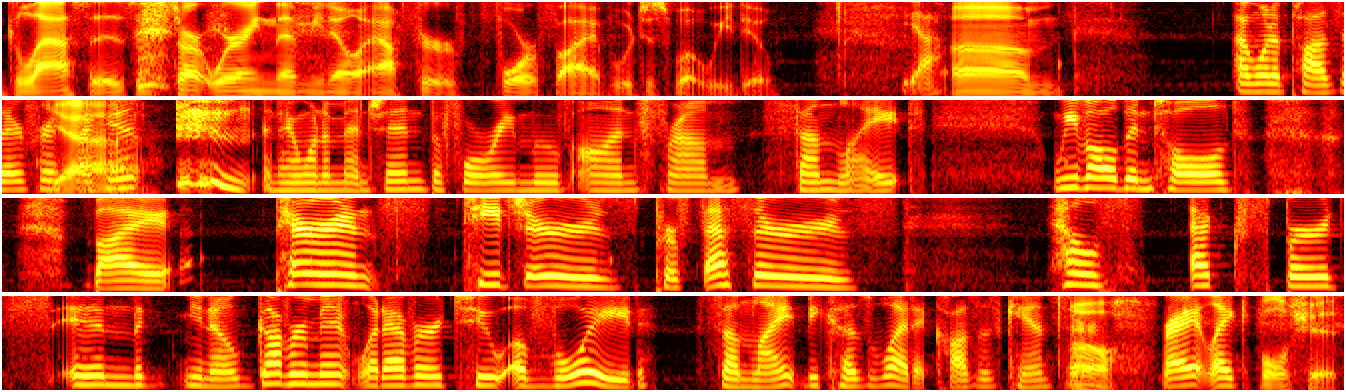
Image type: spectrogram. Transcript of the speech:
glasses and start wearing them, you know, after four or five, which is what we do. Yeah. Um, I want to pause there for a Yeah. second, and I want to mention before we move on from sunlight, we've all been told by parents, teachers, professors, health experts in the you know government, whatever, to avoid sunlight because what it causes cancer, Oh. right? Like Bullshit.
